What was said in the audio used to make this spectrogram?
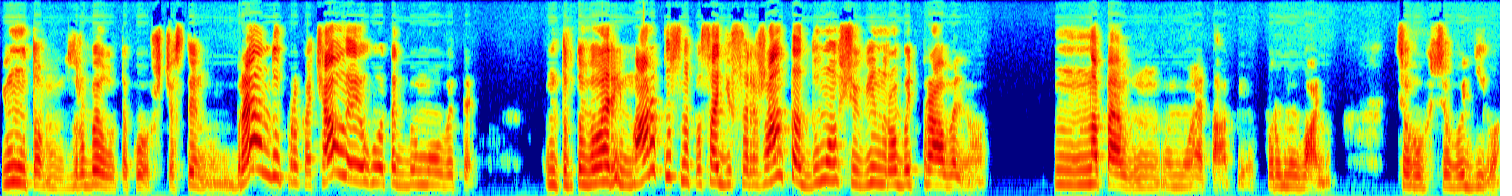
Йому там зробили таку ж частину бренду, прокачали його, так би мовити. Ну, Тобто Валерій Маркус на посаді сержанта думав, що він робить правильно на певному етапі формування цього всього діла.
